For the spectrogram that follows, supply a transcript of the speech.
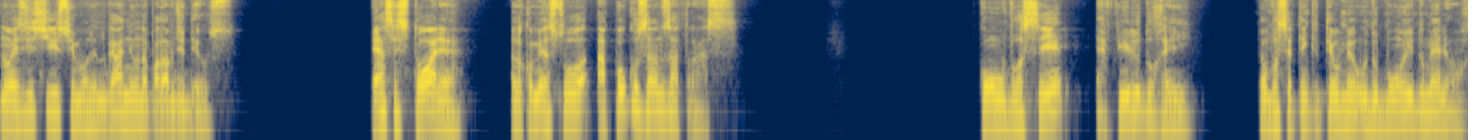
não existe isso, irmão, em lugar nenhum da palavra de Deus. Essa história, ela começou há poucos anos atrás. Com você é filho do rei. Então você tem que ter o, meu, o do bom e do melhor.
